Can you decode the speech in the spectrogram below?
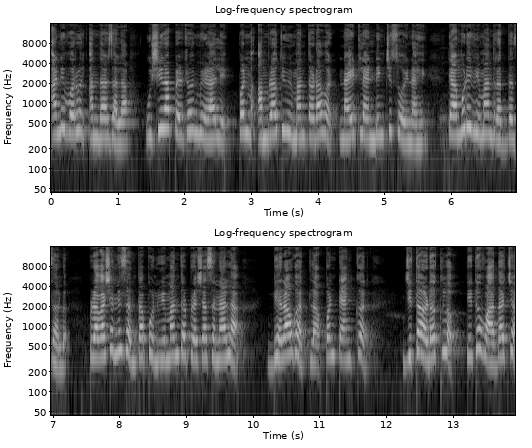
आणि वरून अंधार झाला. उशिरा पेट्रोल मिळाले पण अमरावती विमानतळावर नाईट लँडिंगची सोय नाही. त्यामुळे विमान रद्द झालं. प्रवाशांनी संतापून विमानतळ प्रशासनाला घेराव घातला पण टँकर जिथं अडकलं तिथं वादाच्या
